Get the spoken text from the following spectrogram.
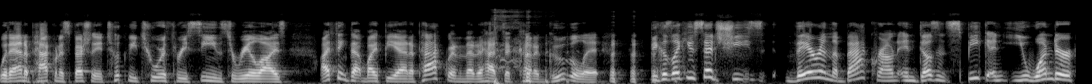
with Anna Paquin especially, it took me two or three scenes to realize I think that might be Anna Paquin, and then I had to kind of Google it because, like you said, she's there in the background and doesn't speak, and you wonder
